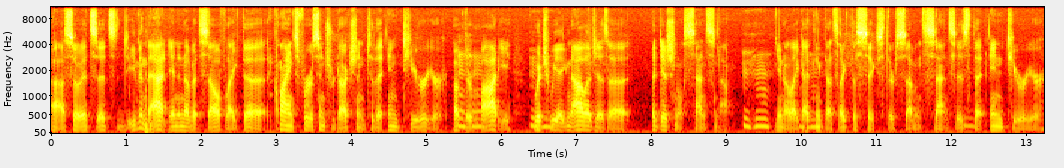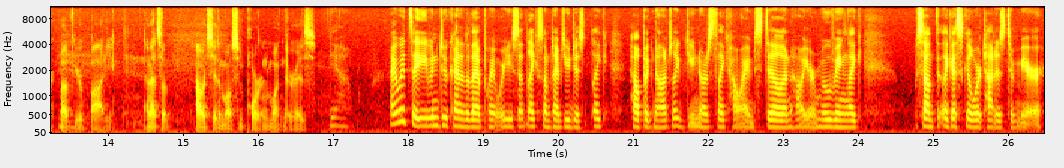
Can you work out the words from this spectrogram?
Uh, so it's it's even that in and of itself, like the client's first introduction to the interior of their mm-hmm. body, which we mm-hmm. acknowledge as a additional sense now. Mm-hmm. You know, like I mm-hmm. think that's like the sixth or seventh sense is mm. the interior of your body, and that's what I would say the most important one there is. Yeah. I would say even to kind of to that point where you said like sometimes you just like help acknowledge like do you notice like how I'm still and how you're moving like something like a skill we're taught is to mirror,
